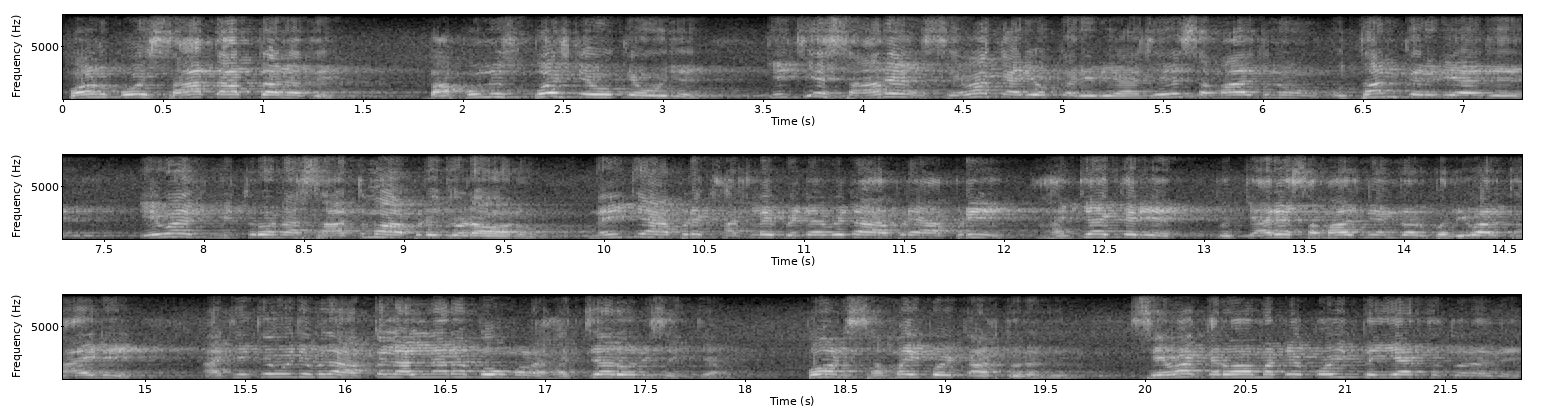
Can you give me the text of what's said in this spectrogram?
પણ કોઈ સાથ આપતા નથી. બાપુનું સ્પષ્ટ એવું કહેવું છે કે જે સારા સેવા કાર્યો કરી રહ્યા છે, સમાજનું ઉત્થાન કરી રહ્યા છે, એવા જ મિત્રોના સાથમાં આપણે જોડાવાનું. નહીં કે આપણે ખાટલે બેઠા બેઠા આપણે આપણી હાંચ્યા કરીએ, તો ક્યારે સમાજની અંદર ભલીવાર થાય નહીં. આજે કેવું છે, બધા અક્કલ હાલનારા બહુ મળે, હજારોની સંખ્યામાં. પણ સમય કોઈ કાઢતું નથી. સેવા કરવા માટે કોઈ તૈયાર થતો નથી.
